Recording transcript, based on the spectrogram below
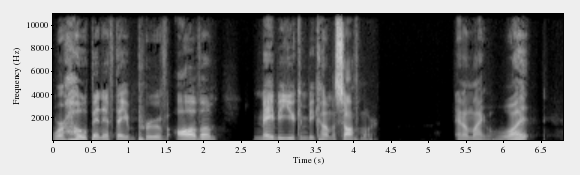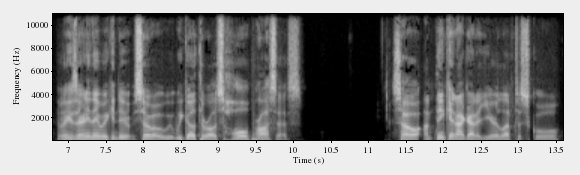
We're hoping if they improve all of them, maybe you can become a sophomore. And I'm like, what? I'm like, is there anything we can do? So uh, we, we go through this whole process. So I'm thinking I got a year left of school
